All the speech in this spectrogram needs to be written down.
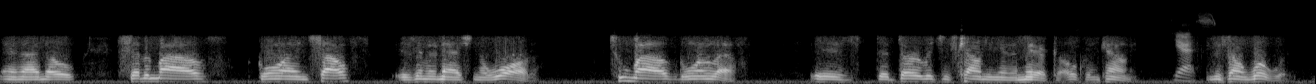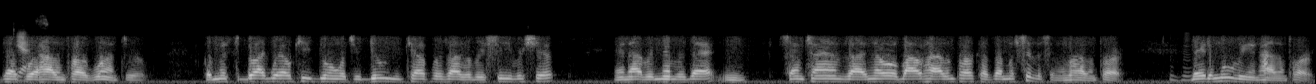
and I know seven miles going south is international water. Two miles going left is the third richest county in America, Oakland County. Yes. And it's on Woodward. That's Yes. where Highland Park run through. But Mr. Blackwell, keep doing what you do. You kept us out of receivership, and I remember that. And sometimes I know about Highland Park because I'm a citizen of Highland Park. Made a movie in Highland Park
